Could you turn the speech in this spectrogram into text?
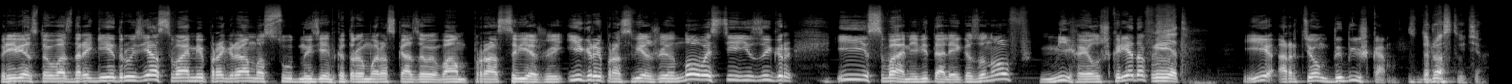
Приветствую вас, дорогие друзья, с вами программа «Судный день», в которой мы рассказываем вам про свежие игры, про свежие новости из игр. И с вами Виталий Казунов, Михаил Шкредов. Привет. И Артем Дыдышко. Здравствуйте.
